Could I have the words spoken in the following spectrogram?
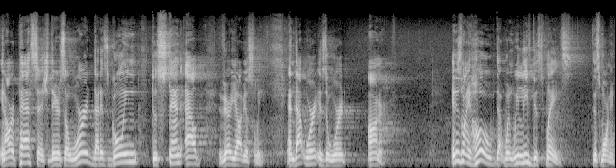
in our passage, there's a word that is going to stand out very obviously, and that word is the word honor. It is my hope that when we leave this place this morning,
